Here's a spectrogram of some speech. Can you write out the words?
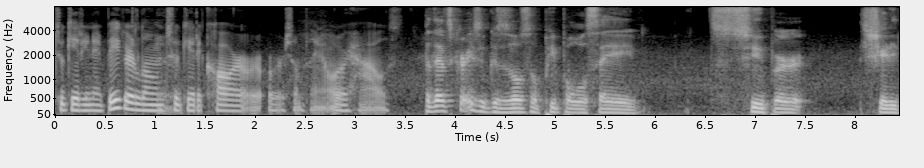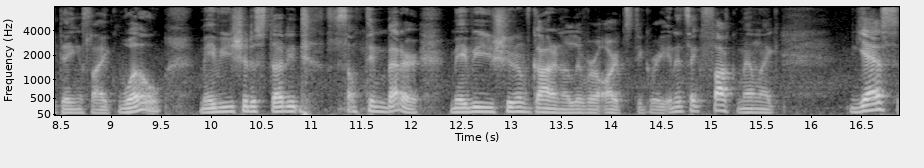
to getting a bigger loan to get a car or, or something or a house But that's crazy because also people will say super shitty things like, "Whoa, maybe you should have studied something better. Maybe you should have gotten a liberal arts degree." And it's like, "Fuck, man! Like, yes,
